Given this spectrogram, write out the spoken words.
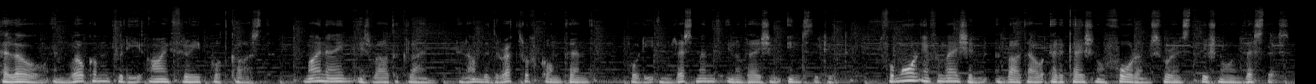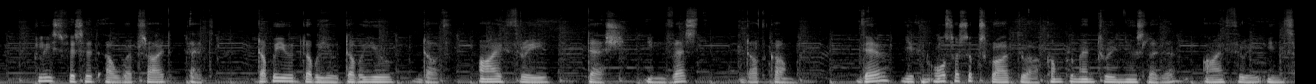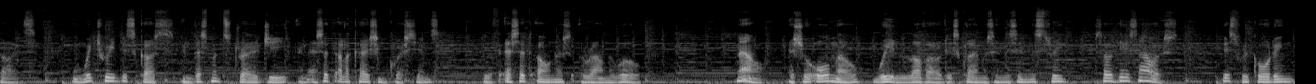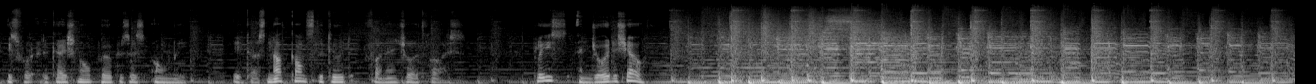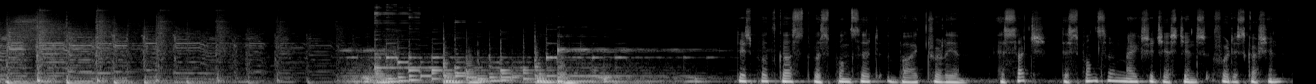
Hello and welcome to the i3 podcast. My name is Wouter Klein and I'm the Director of Content for the Investment Innovation Institute. For more information about our educational forums for institutional investors, please visit our website at www.i3-invest.com. There you can also subscribe to our complimentary newsletter i3 Insights in which we discuss investment strategy and asset allocation questions with asset owners around the world. Now, as you all know, we love our disclaimers in this industry, so here's ours. This recording is for educational purposes only. It does not constitute financial advice. Please enjoy the show. This podcast was sponsored by Trillium. As such, the sponsor makes suggestions for discussion,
